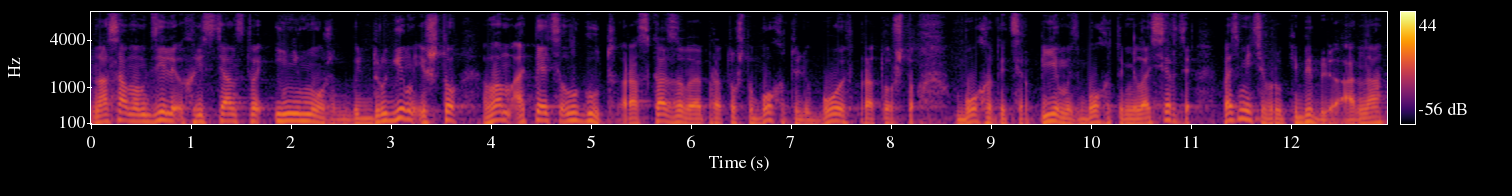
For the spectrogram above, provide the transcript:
на самом деле христианство и не может быть другим, и что вам опять лгут, рассказывая про то, что Бог – это любовь, про то, что Бог – это терпимость, Бог – это милосердие. Возьмите в руки Библию, она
